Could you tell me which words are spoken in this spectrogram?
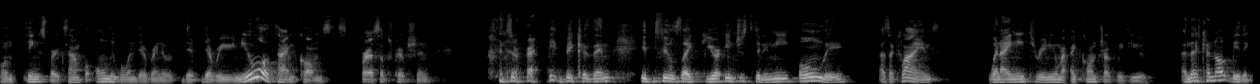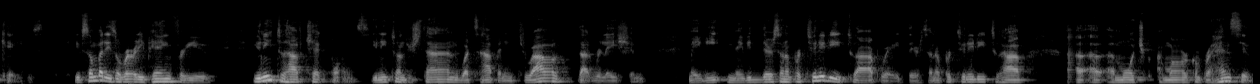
on things, for example, only when the, renew, the, the renewal time comes for a subscription, right? Because then it feels like you're interested in me only as a client when I need to renew my contract with you. And that cannot be the case. If somebody's already paying for you, you need to have checkpoints. You need to understand what's happening throughout that relation. Maybe, maybe there's an opportunity to upgrade. There's an opportunity to have a, a more, a more comprehensive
